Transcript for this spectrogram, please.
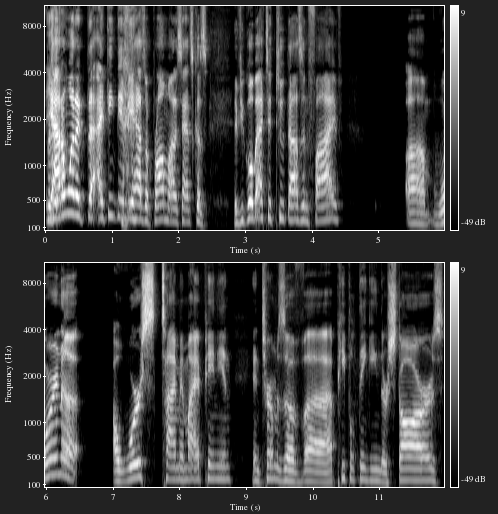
but yeah, the- I don't want to. I think the NBA has a problem on its hands because if you go back to 2005, um, we're in a a worse time, in my opinion, in terms of uh, people thinking they're stars.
